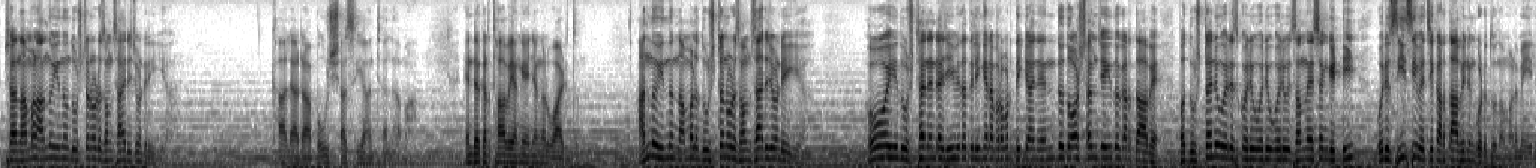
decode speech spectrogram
പക്ഷെ നമ്മൾ അന്നും ഇന്നും ദുഷ്ടനോട് സംസാരിച്ചുകൊണ്ടിരിക്കുക. എന്റെ കർത്താവെ അങ്ങേ ഞങ്ങൾ വാഴ്ത്തുന്നു. അന്നും ഇന്നും നമ്മൾ ദുഷ്ടനോട് സംസാരിച്ചുകൊണ്ടിരിക്കുക. ഓ ഈ ദുഷ്ടൻ എന്റെ ജീവിതത്തിൽ ഇങ്ങനെ പ്രവർത്തിക്കാൻ എന്ത് ദോഷം ചെയ്തു കർത്താവെ? അപ്പൊ ദുഷ്ടന് ഒരു ഒരു ഒരു ഒരു സന്ദേശം കിട്ടി ഒരു സി സി വെച്ച് കർത്താവിനും കൊടുത്തു നമ്മൾ മെയിൽ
